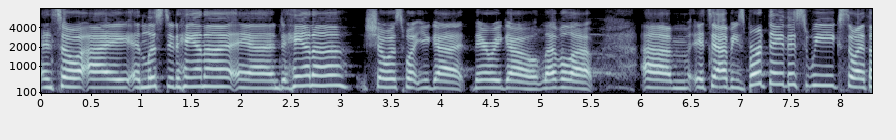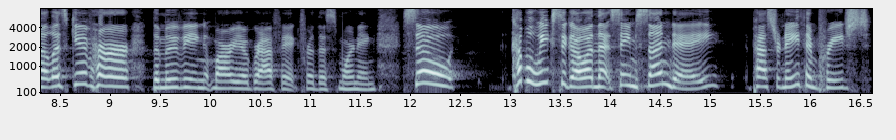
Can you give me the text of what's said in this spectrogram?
And so I enlisted Hannah, and Hannah, show us what you got. There we go, level up. Um, it's Abby's birthday this week, so I thought let's give her the moving Mario graphic for this morning. So a couple weeks ago on that same Sunday, Pastor Nathan preached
